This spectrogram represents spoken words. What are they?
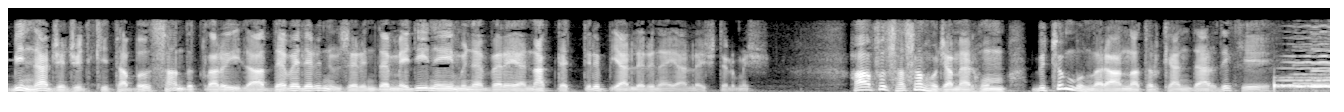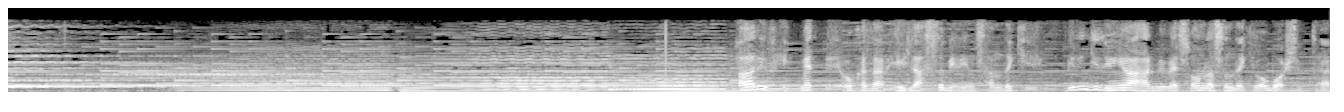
binlerce cilt kitabı sandıklarıyla develerin üzerinde Medine-i Münevvere'ye naklettirip yerlerine yerleştirmiş. Hafız Hasan Hoca merhum bütün bunları anlatırken derdi ki... Arif Hikmet Bey o kadar ihlaslı bir insandı ki, Birinci Dünya Harbi ve sonrasındaki o boşlukta,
